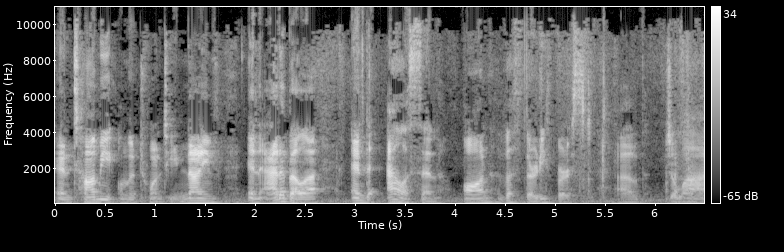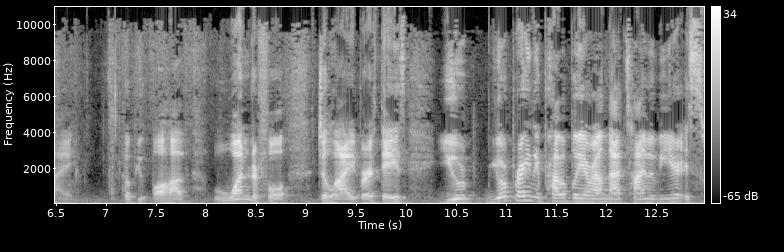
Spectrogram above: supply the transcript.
and Tommy on the 29th, and Adabella and Allison on the 31st of July. Hope you all have wonderful July birthdays. Your your brain probably around that time of year is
